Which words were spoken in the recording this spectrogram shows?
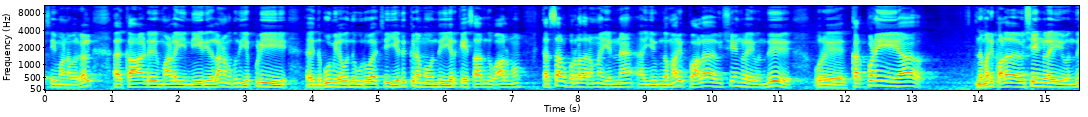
சீமானவர்கள் அவர்கள். காடு மழை நீர் இதெல்லாம் நமக்கு வந்து எப்படி இந்த பூமியில் வந்து உருவாச்சு எதுக்கு நம்ம வந்து இயற்கையை சார்ந்து வாழணும் தற்சார்பு பொருளாதாரம்னா என்ன இவங்க மாதிரி பல விஷயங்களை வந்து ஒரு கற்பனையாக இந்த மாதிரி பல விஷயங்களை வந்து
